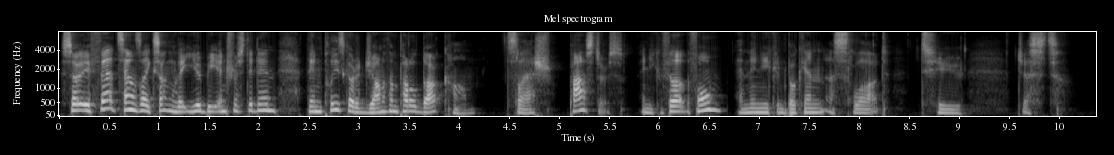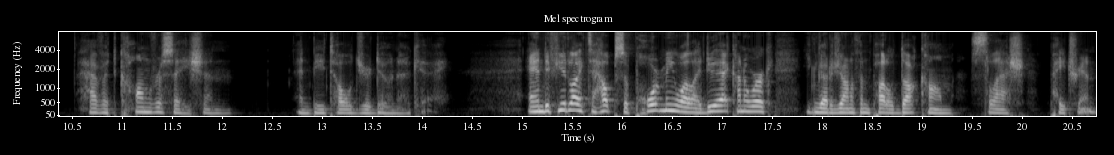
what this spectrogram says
So if that sounds like something that you'd be interested in, then please go to jonathanpuddle.com slash pastors and you can fill out the form and then you can book in a slot to just have a conversation and be told you're doing okay. And if you'd like to help support me while I do that kind of work, you can go to jonathanpuddle.com slash Patreon.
